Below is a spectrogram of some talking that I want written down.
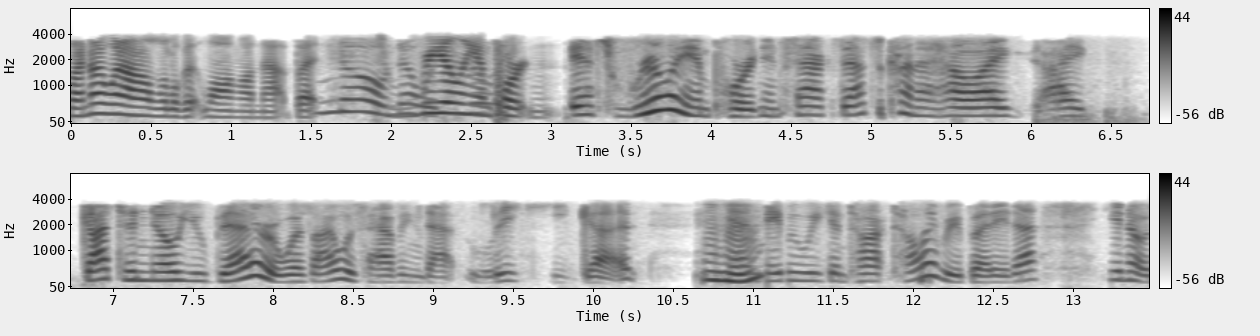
So I know I went on a little bit long on that, but no, it's no, it's really important. It's really important. In fact, that's kind of how I I got to know you better. Was I was having that leaky gut, Mm-hmm. and maybe we can talk tell everybody that you know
